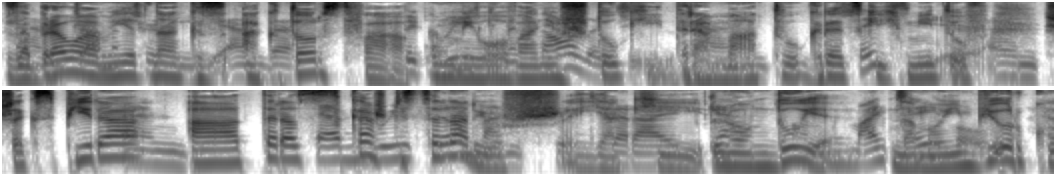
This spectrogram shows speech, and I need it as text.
Zabrałam jednak z aktorstwa umiłowanie sztuki, dramatu, greckich mitów, Szekspira, a teraz każdy scenariusz, jaki ląduje na moim biurku,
